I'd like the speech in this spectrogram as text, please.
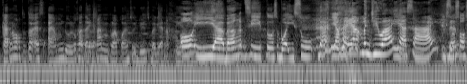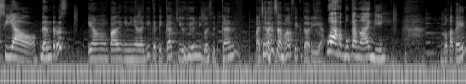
karena waktu itu SM dulu katanya kan memperlakukan Suju sebagai anak tiri. Oh iya banget sih itu sebuah isu dan yang kayak menjiwai ya say isu Dan- sosial. dan terus yang paling ininya lagi ketika Kyuhyun digosipkan pacaran sama Victoria. Wah bukan lagi. Gue katain?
